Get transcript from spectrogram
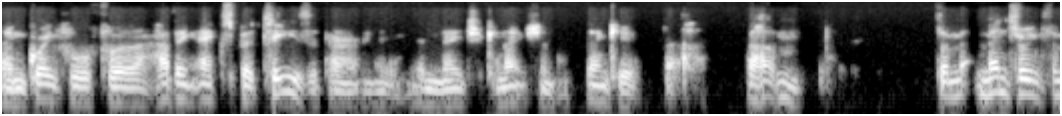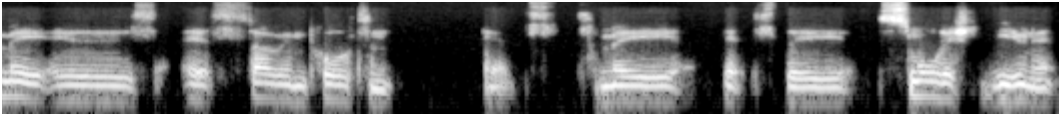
and grateful for having expertise apparently in nature connection. Thank you. Um, so mentoring for me is it's so important. It's to me, it's the smallest unit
